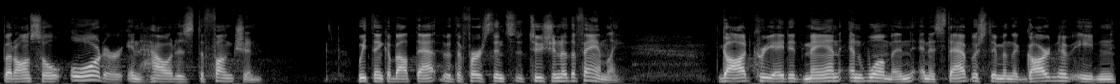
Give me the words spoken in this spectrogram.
but also order in how it is to function. We think about that with the first institution of the family. God created man and woman and established them in the Garden of Eden,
